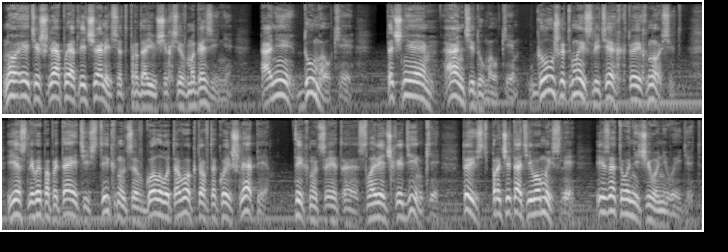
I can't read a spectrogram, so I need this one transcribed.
но эти шляпы отличались от продающихся в магазине. Они думалки, точнее, антидумалки, глушат мысли тех, кто их носит. Если вы попытаетесь тыкнуться в голову того, кто в такой шляпе, тыкнуться это словечко Динки, то есть прочитать его мысли, из этого ничего не выйдет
